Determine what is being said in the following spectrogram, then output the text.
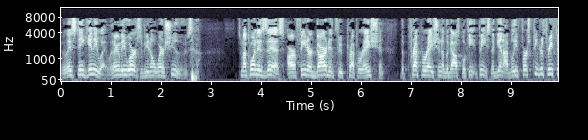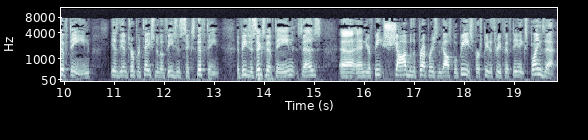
So they stink anyway. Well, they're going to be worse if you don't wear shoes. so my point is this. Our feet are guarded through preparation the preparation of the gospel of peace. And again, I believe 1 Peter 3.15 is the interpretation of Ephesians 6.15. Ephesians 6.15 says, uh, and your feet shod with the preparation of the gospel of peace. 1 Peter 3.15 explains that.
